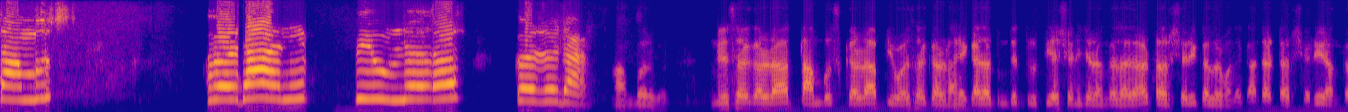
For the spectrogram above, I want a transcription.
तांबूस करडा आणि करडा हा बरोबर. निळसर करडा तांबूस करडा पिवळसर करडा हे काय झालं? तुमचे तृतीय श्रेणीचे रंग झाले टर्शरी कलरमध्ये. कारण तर टर्शरी रंग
